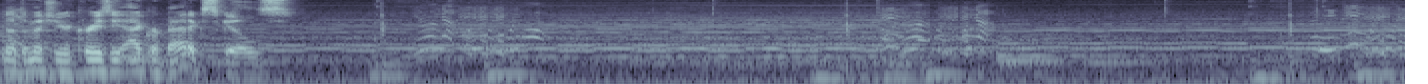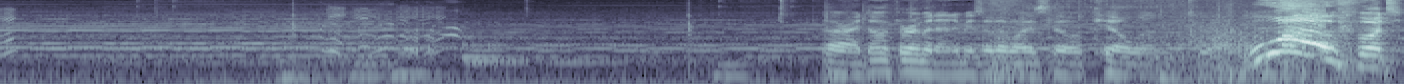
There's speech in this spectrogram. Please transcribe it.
Not to mention your crazy acrobatic skills. Alright, don't throw him at enemies, otherwise he'll kill them. Whoa, foot!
